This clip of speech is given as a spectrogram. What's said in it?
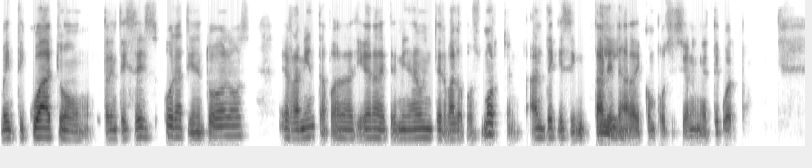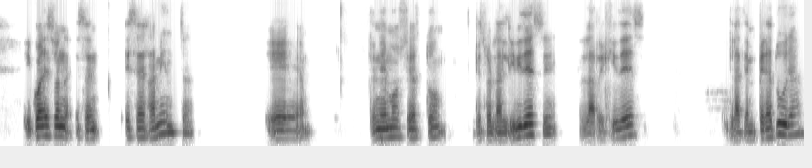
24, 36 horas tiene todas las herramientas para llegar a determinar un intervalo post-mortem antes que se instale la descomposición en este cuerpo. ¿Y cuáles son esas esa herramientas? Eh, tenemos, ¿cierto? Que son las livideces, la rigidez, la temperatura,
